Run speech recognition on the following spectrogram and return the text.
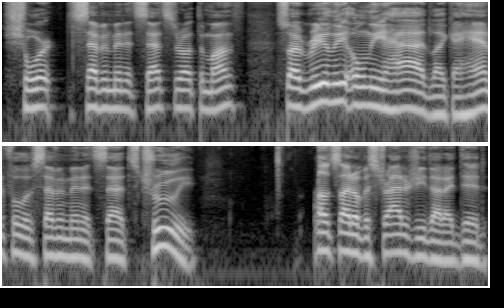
short seven minute sets throughout the month. So I really only had like a handful of seven minute sets, truly, outside of a strategy that I did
